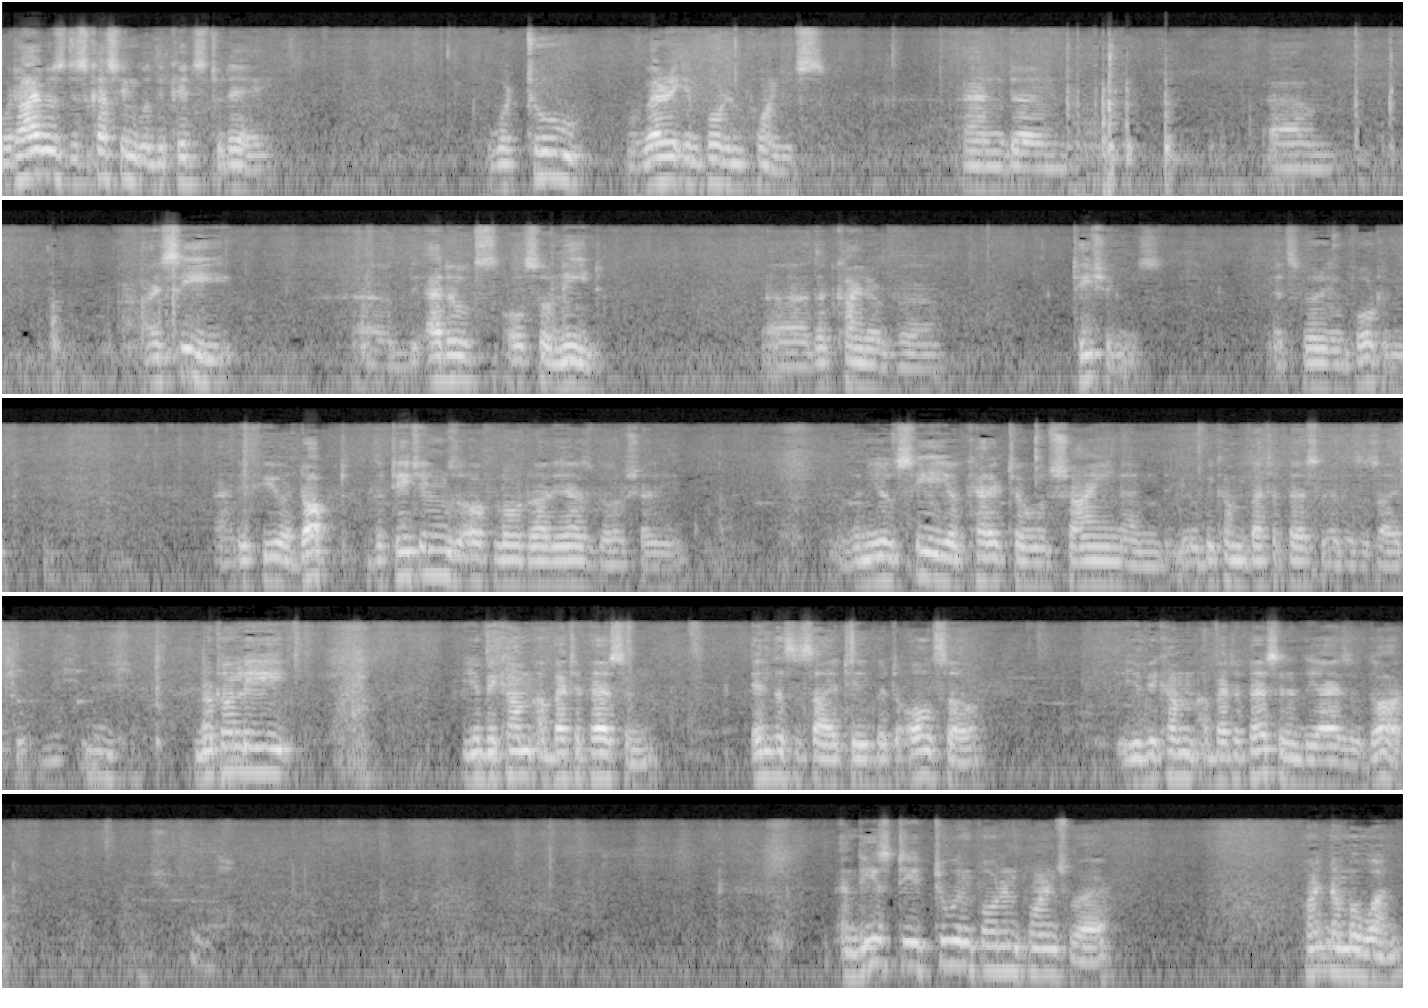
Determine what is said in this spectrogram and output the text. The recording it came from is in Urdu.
What I was discussing with the kids today were two very important points, and um, um, I see uh, the adults also need uh, that kind of uh, teachings. It's very important. And if you adopt the teachings of Lord Radiya's Gaur Sharif, when you see you character not only society but also you become pleasing God these two important points number one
